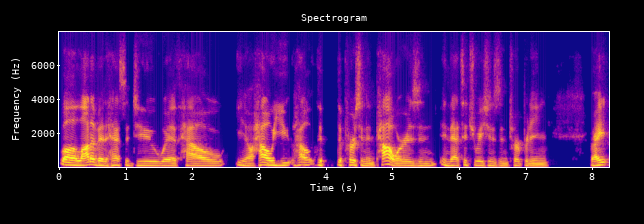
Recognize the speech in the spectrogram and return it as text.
well a lot of it has to do with how you know how you how the, the person in power is in in that situation is interpreting right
